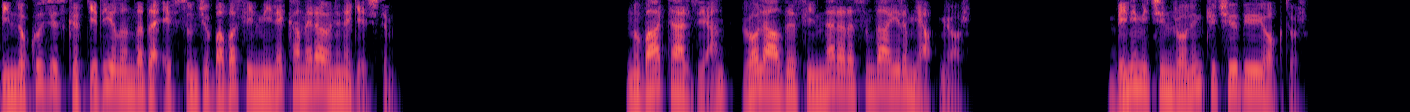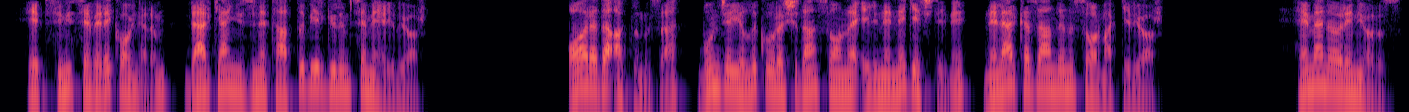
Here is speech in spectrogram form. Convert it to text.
1947 yılında da Efsuncu Baba filmiyle kamera önüne geçtim. Nubar Terziyan, rol aldığı filmler arasında ayrım yapmıyor. Benim için rolün küçüğü büyüğü yoktur. Hepsini severek oynarım, derken yüzüne tatlı bir gülümseme yayılıyor. O arada aklımıza, bunca yıllık uğraşıdan sonra eline ne geçtiğini, neler kazandığını sormak geliyor. Hemen öğreniyoruz.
